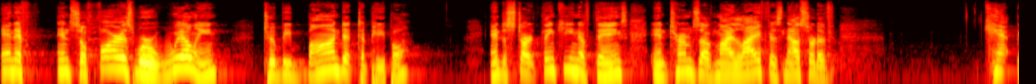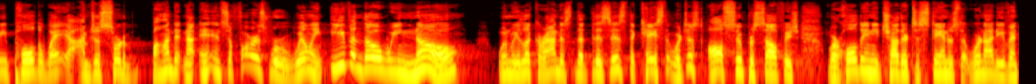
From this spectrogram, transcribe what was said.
And if, insofar as we're willing to be bonded to people and to start thinking of things in terms of my life is now sort of can't be pulled away. I'm just sort of bonded now. And Insofar as we're willing, even though we know when we look around us that this is the case, that we're just all super selfish. We're holding each other to standards that we're not even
